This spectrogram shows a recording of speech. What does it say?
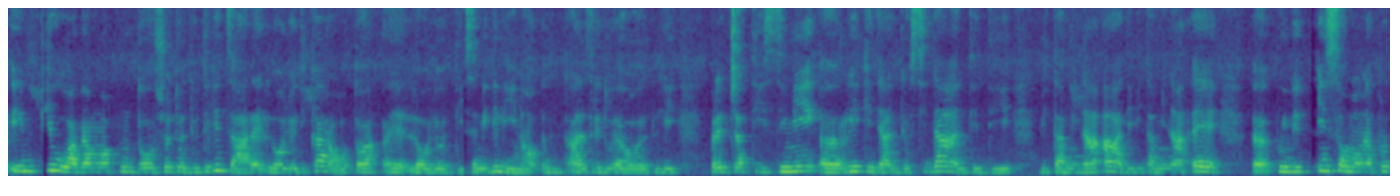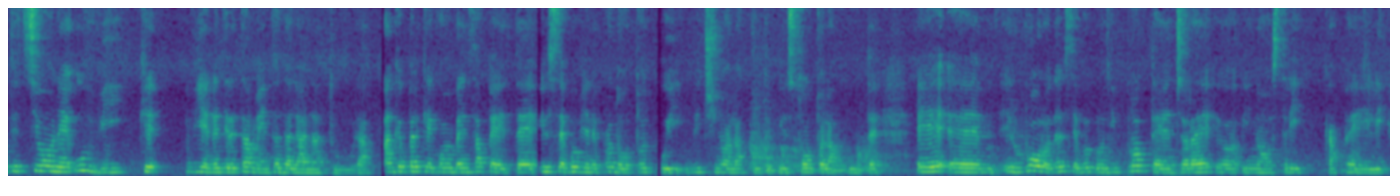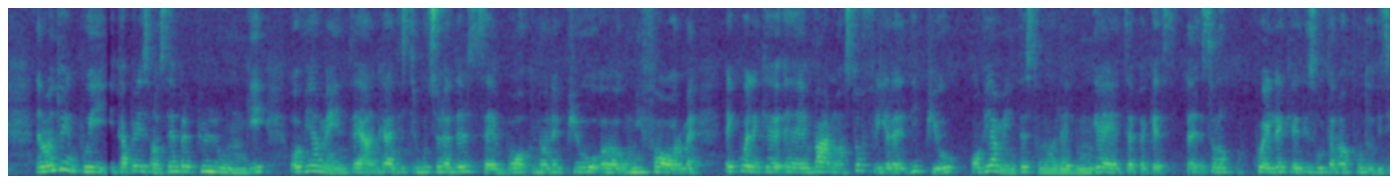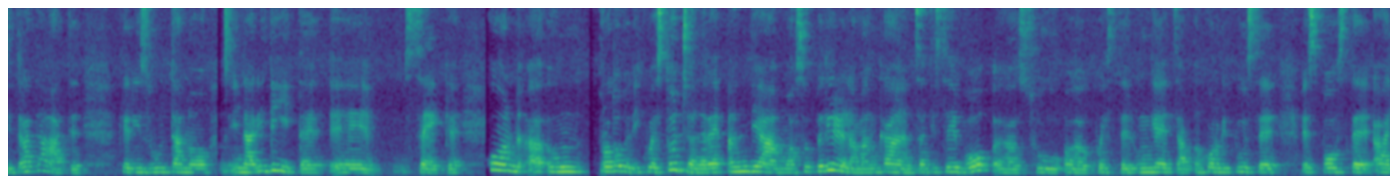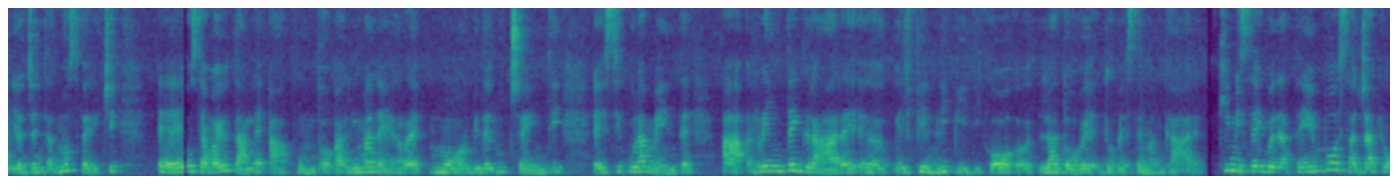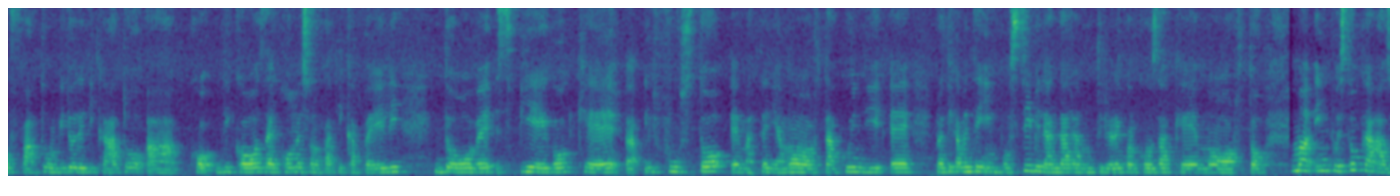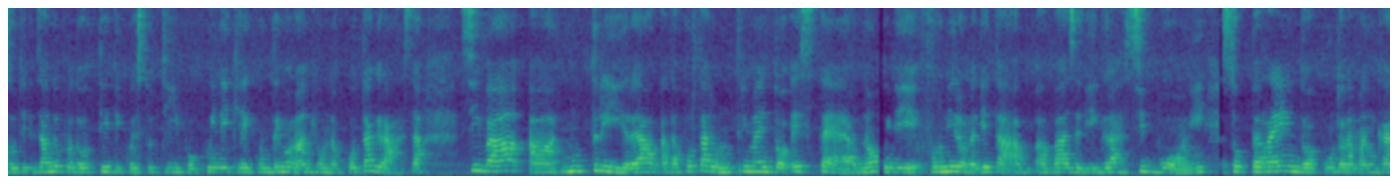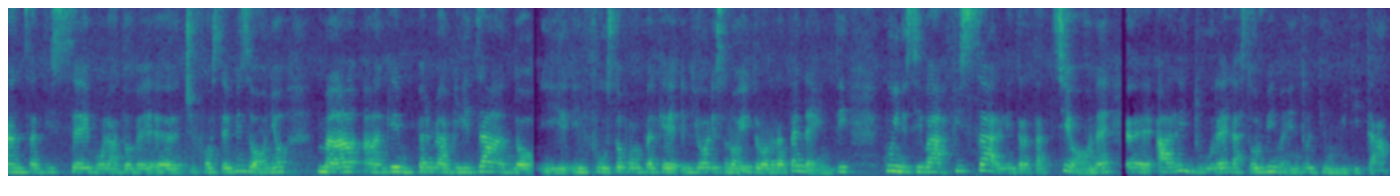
in più abbiamo appunto scelto di utilizzare l'olio di carota e l'olio di semi di lino, altri due oli pregiatissimi, uh, ricchi di antiossidanti, di vitamina A, di vitamina E, uh, quindi insomma una protezione UV che viene direttamente dalla natura. Anche perché come ben sapete il sebo viene prodotto qui vicino alla cute, qui sotto la cute. E ehm, il ruolo del sebo è quello di proteggere eh, i nostri capelli. Nel momento in cui i capelli sono sempre più lunghi ovviamente anche la distribuzione del sebo non è più eh, uniforme e quelle che eh, vanno a soffrire di più ovviamente sono le lunghezze perché eh, sono quelle che risultano appunto disidratate che risultano inaridite secche. Con uh, un prodotto di questo genere andiamo a sopperire la mancanza di sebo uh, su uh, queste lunghezze, ancora di più se esposte agli agenti atmosferici e possiamo aiutarle appunto a rimanere morbide, lucenti e sicuramente a reintegrare eh, il film lipidico eh, laddove dovesse mancare. Chi mi segue da tempo sa già che ho fatto un video dedicato a co di cosa e come sono fatti i capelli dove spiego che eh, il fusto è materia morta quindi è praticamente impossibile andare a nutrire qualcosa che è morto ma in questo caso utilizzando prodotti di questo tipo quindi che contengono anche una quota grassa si va a nutrire, ad apportare un nutrimento esterno, quindi fornire una dieta a, base di grassi buoni, sopperendo appunto la mancanza di sebola dove eh, ci fosse bisogno, ma anche impermeabilizzando il fusto proprio perché gli oli sono idrorepellenti, quindi si va a fissare l'idratazione, eh, a ridurre l'assorbimento di umidità.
